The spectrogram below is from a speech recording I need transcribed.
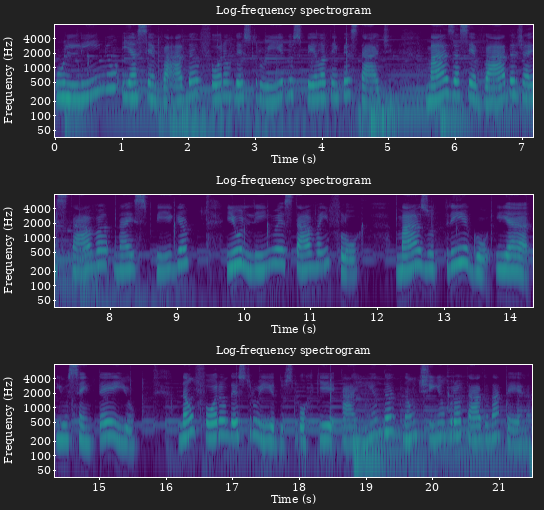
O linho e a cevada foram destruídos pela tempestade, mas a cevada já estava na espiga e o linho estava em flor. Mas o trigo e, a, e o centeio não foram destruídos, porque ainda não tinham brotado na terra.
